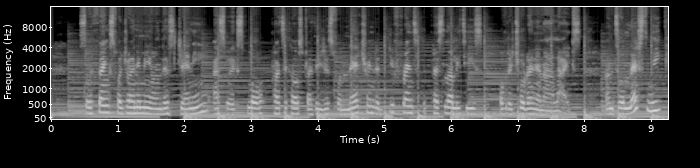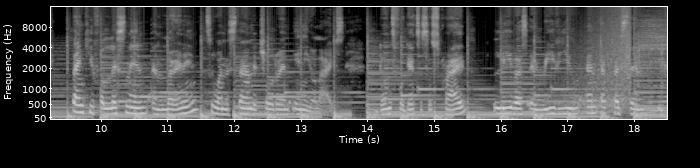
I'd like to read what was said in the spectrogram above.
So, thanks for joining me on this journey as we explore practical strategies for nurturing the different personalities of the children in our lives. Until next week, thank you for listening and learning to understand the children in your lives. Don't forget to subscribe, leave us a review and a question if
